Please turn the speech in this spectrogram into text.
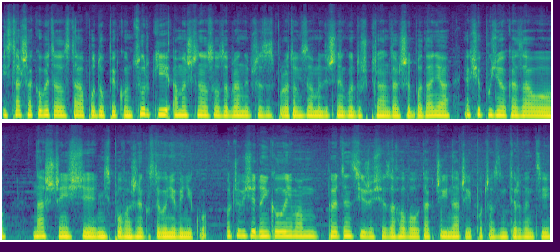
i starsza kobieta została pod opieką córki, a mężczyzna został zabrany przez zespół ratownictwa medycznego do szpitala na dalsze badania. Jak się później okazało, na szczęście nic poważnego z tego nie wynikło. Oczywiście do nikogo nie mam pretensji, że się zachował tak czy inaczej podczas interwencji,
